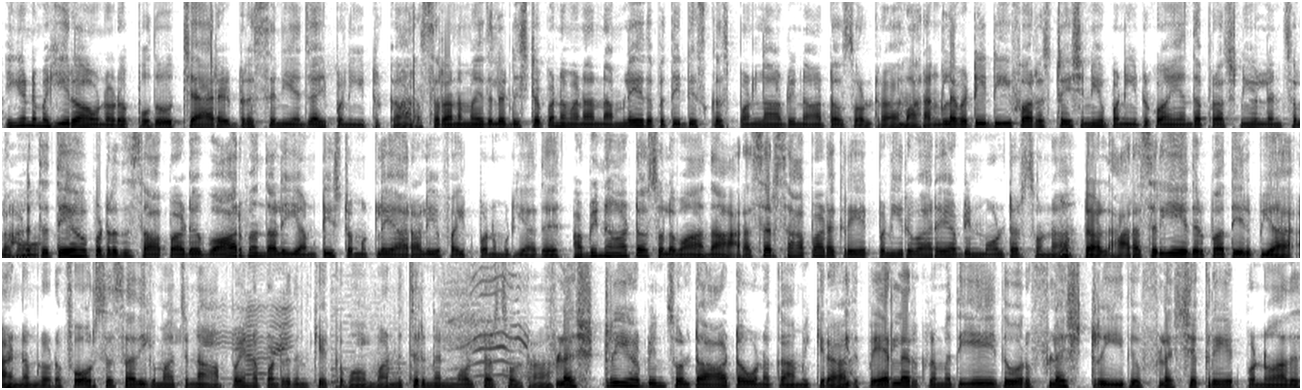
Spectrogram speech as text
இங்க நம்ம ஹீரோ அவனோட புது சேர் ட்ரெஸ்ன்னு என்ஜாய் பண்ணிட்டு இருக்கான் அரசரா நம்ம இதுல டிஸ்டர்ப் பண்ண வேணாம். நம்மளே இதை பத்தி டிஸ்கஸ் பண்ணலாம் அப்படின்னு ஆட்டோ சொல்றா. மரங்களை வெட்டி டிஃபாரஸ்டேஷனையும் பண்ணிட்டு இருக்கோம். எந்த பிரச்சனையும் இல்லைன்னு சொல்லலாம் அடுத்து தேவைப்படுறது சாப்பாடு. வார் வந்தாலும் எம்டி ஸ்டொமக்ல யாராலையும் ஃபைட் பண்ண முடியாது. அப்படின்னு ஆட்டோ சொல்லுவான் அதான் அரசர் சாப்பாடை கிரியேட் பண்ணிடுவாரு அப்படின்னு மோல்டர் சொன்னா. முட்டாள். அரசரையே எதிர்பார்த்து இருப்பியா? அண்ட் நம்மளோட ஃபோர்ஸஸ் அதிகமாச்சுன்னா அப்ப என்ன பண்றதுன்னு கேட்கவும் மன்னிச்சிருங்கன்னு மோல்டர் சொல்றான் ஃபிளஷ் ட்ரீ அப்படின்னு சொல்லிட்டு ஆட்டோ உனக்கு காமிக்கிறா. இது பேர்ல இருக்கிற மாதிரியே இது ஒரு ஃபிளஷ் ட்ரீ இது ஃபிளஷை கிரியேட் பண்ணும். அதை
